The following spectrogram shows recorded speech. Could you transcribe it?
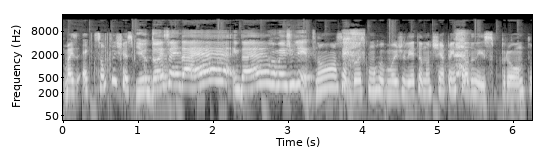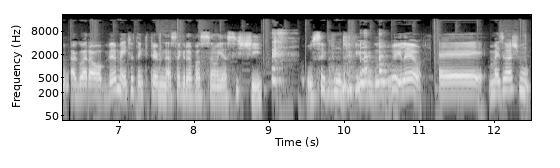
mas é que são clichês. E o 2 ainda é, ainda é Romeu e Julieta. Nossa, o 2 com Romeu e Julieta, eu não tinha pensado nisso. Pronto. Agora, obviamente, eu tenho que terminar essa gravação e assistir o segundo filme do Rei Leão. É, mas eu acho,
